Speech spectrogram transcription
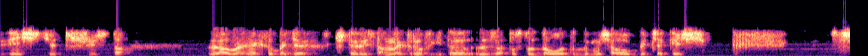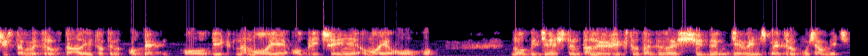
200, 300, dobra, niech to będzie 400 metrów i to za to stodoło to by musiało być jakieś 300 metrów dalej, to ten obiekt, obiekt na moje obliczenie, o moje oko, no gdzieś ten talerzyk to tak za 7-9 metrów musiał mieć.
